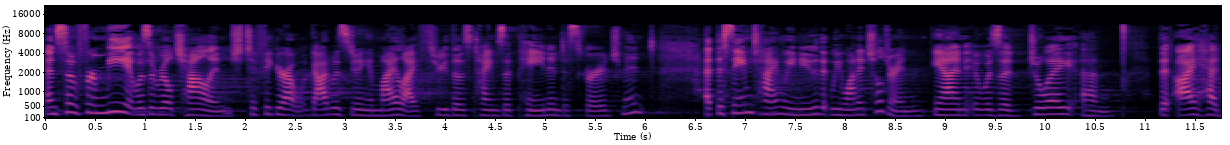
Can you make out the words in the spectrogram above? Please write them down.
And so for me, it was a real challenge to figure out what God was doing in my life through those times of pain and discouragement. At the same time, we knew that we wanted children, and it was a joy. Um, that I had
